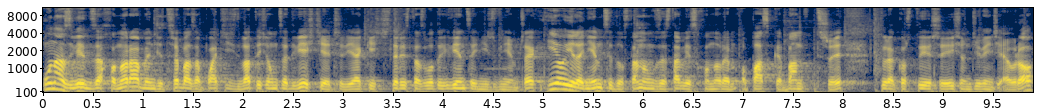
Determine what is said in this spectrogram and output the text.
U nas więc za Honora będzie trzeba zapłacić 2200, czyli jakieś 400 zł więcej niż w Niemczech. I o ile Niemcy dostaną w zestawie z Honorem opaskę Band 3, która kosztuje 69 euro,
